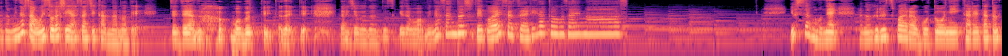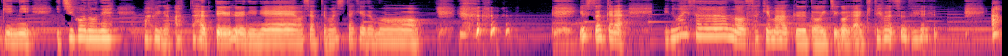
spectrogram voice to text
あの、皆さんお忙しい朝時間なので、全然あの、潜っていただいて 大丈夫なんですけども、皆さん同士でご挨拶ありがとうございます。よしさんもね、あの、フルーツパーラーご島に行かれた時に、いちごのね、パフェがあったっていうふうにね、おっしゃってましたけども。よしさんから、NY さんの酒マークとイチゴが来てますね。あ、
